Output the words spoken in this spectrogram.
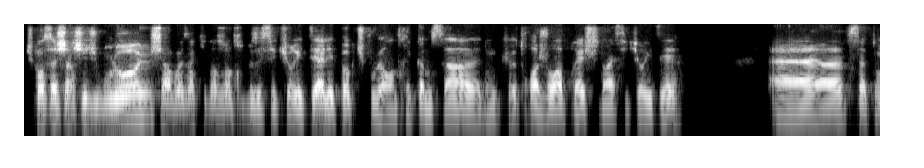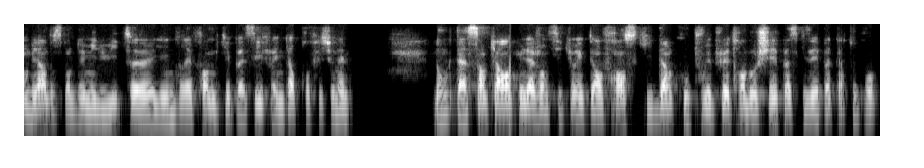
je commence à chercher du boulot. J'ai un voisin qui est dans une entreprise de sécurité. À l'époque, tu pouvais rentrer comme ça. Donc, trois jours après, je suis dans la sécurité. ça tombe bien parce qu'en 2008, il y a une réforme qui est passée. Il fait une carte professionnelle. Donc, tu as 140 000 agents de sécurité en France qui, d'un coup, pouvaient plus être embauchés parce qu'ils n'avaient pas de carte pro.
